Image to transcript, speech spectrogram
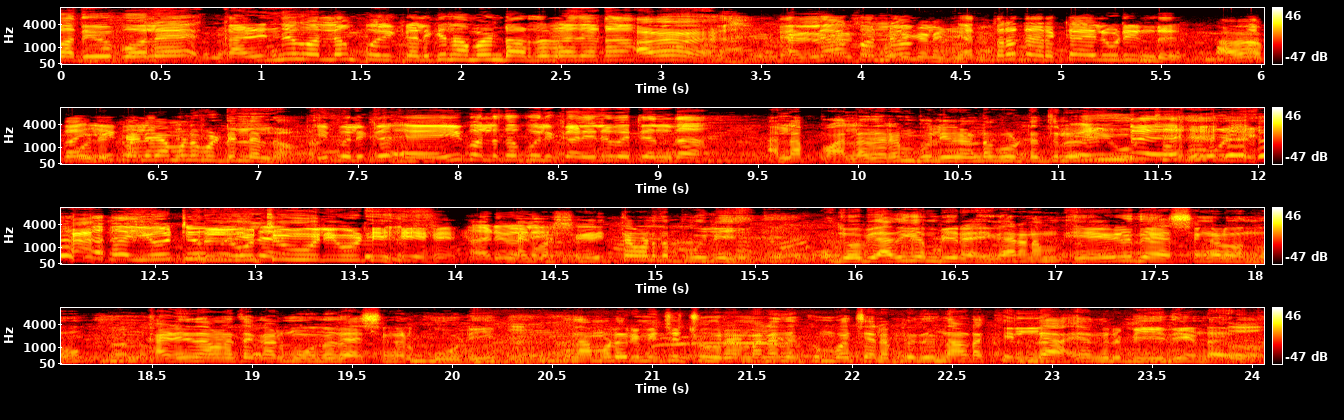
പതിവ് പോലെ കഴിഞ്ഞ കൊല്ലം പുലിക്കളിക്ക് നമ്മൾ ഉണ്ടായിരുന്നു ചേട്ടാ അതെ എല്ലാ കൊല്ലം എത്ര തിരക്കായാലൂടെ ഉണ്ട്. അപ്പൊ ഈ പുലിക്കളി നമ്മൾ വിടില്ലല്ലോ. ഈ പുലിക്ക് ഈ കൊല്ലത്തെ പുലിക്കളിനെ പറ്റി എന്താ? അല്ല പലതരം പുലികളുടെ കൂട്ടത്തിൽ ഒരു യൂട്യൂബ് പുലി. യൂട്യൂബ് പുലി. കൂടി. പക്ഷേ ഇത്തവണത്തെ പുലി ജോബി അതിഗംഭീരമായി കാരണം ഏഴ് ദേശങ്ങൾ വന്നു. കഴിഞ്ഞ തവണത്തെക്കാൾ മൂന്ന് ദേശങ്ങൾ കൂടി. നമ്മൾ ഒരുമിച്ച് ചൂരന്മല നിൽക്കുമ്പോൾ ചിലപ്പോൾ ഇത് നടക്കില്ല എന്നൊരു ഭീതി ഉണ്ടായിരുന്നു.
